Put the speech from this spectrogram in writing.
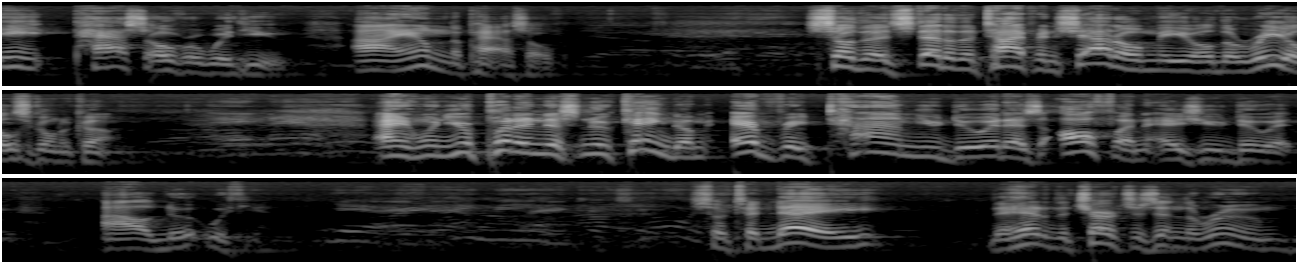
eat Passover with you. I am the Passover. So that instead of the type and shadow meal, the real's going to come. And when you're put in this new kingdom, every time you do it, as often as you do it, I'll do it with you. So today, the head of the church is in the room.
